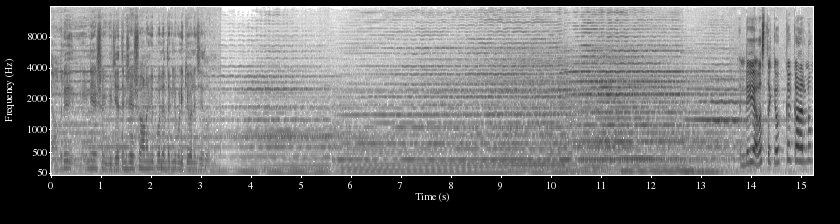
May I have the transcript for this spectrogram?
രാഹുൽ ഇതിന് ശേഷം വിജയത്തിന് ശേഷമാണെങ്കിൽ പോലും എന്തെങ്കിലും വിളിക്കുക പോലും ചെയ്തു എന്റെ ഈ അവസ്ഥയ്ക്കൊക്കെ കാരണം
